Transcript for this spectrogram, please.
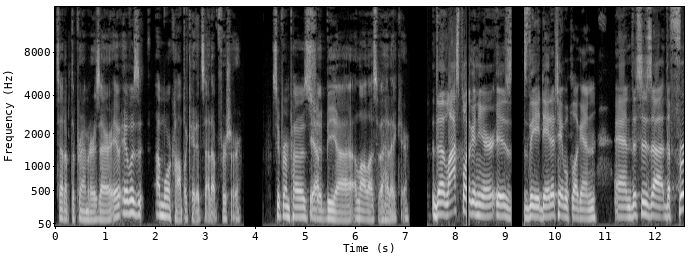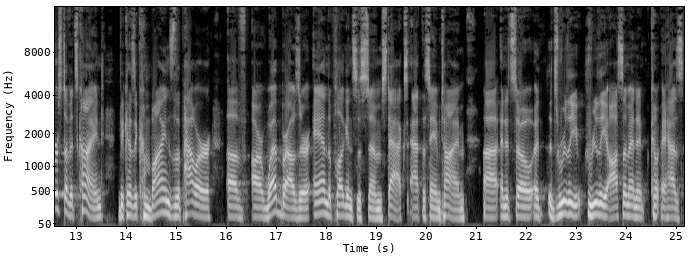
set up the parameters there. It, it was a more complicated setup for sure. Superimpose yep. should be a, a lot less of a headache here. The last plugin here is the data table plugin. And this is uh, the first of its kind because it combines the power of our web browser and the plugin system stacks at the same time. Uh, and it's so it, it's really really awesome, and it it has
